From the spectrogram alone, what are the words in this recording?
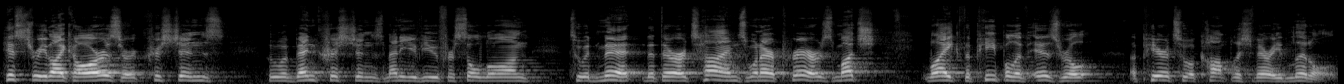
history like ours or Christians who have been Christians, many of you, for so long, to admit that there are times when our prayers, much like the people of Israel, appear to accomplish very little.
